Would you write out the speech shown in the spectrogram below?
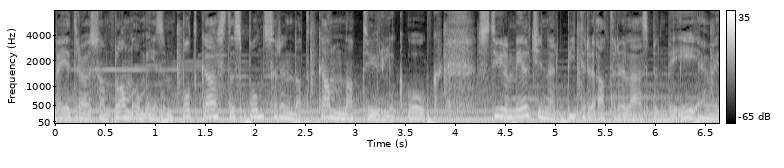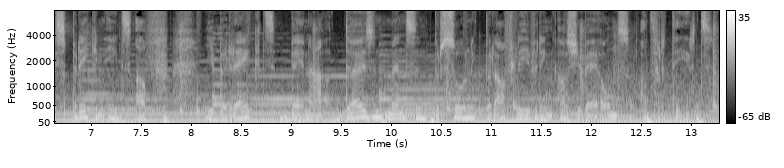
Ben je trouwens van plan om eens een podcast te sponsoren? Dat kan natuurlijk ook. Stuur een mailtje naar pieter.relaas.be en wij spreken eens af. Je bereikt bijna duizend mensen persoonlijk per aflevering als je bij ons adverteert.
